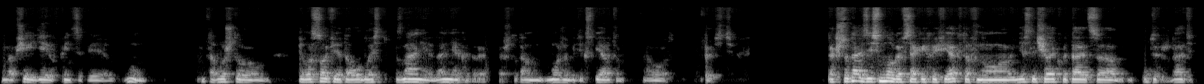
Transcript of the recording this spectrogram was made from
вообще идею, в принципе, ну, того, что философия – это область знания, да, некоторая, что там можно быть экспертом. Вот. То есть, так что да, здесь много всяких эффектов, но если человек пытается утверждать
